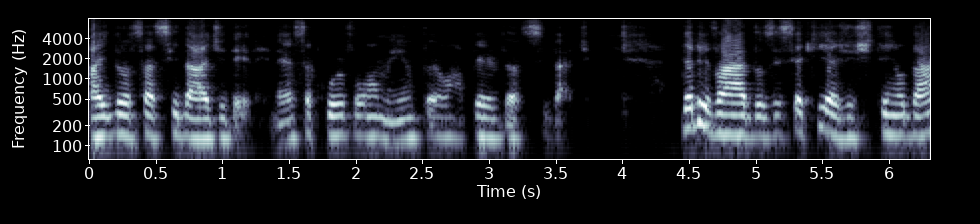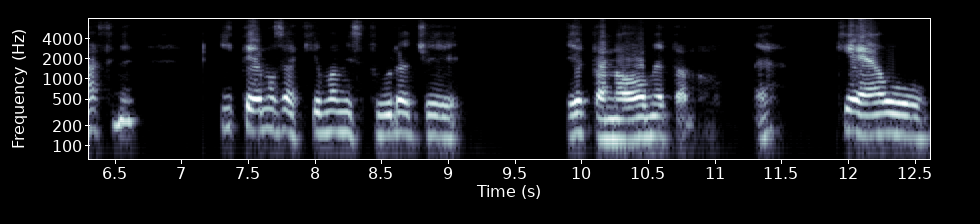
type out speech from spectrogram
a hidrostaticidade dele. Né? Essa curva aumenta, é uma perda da cidade. Derivados, esse aqui a gente tem o Daphne, e temos aqui uma mistura de etanol, metanol, né? que é o,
